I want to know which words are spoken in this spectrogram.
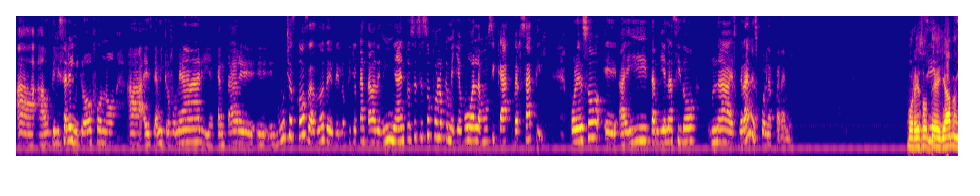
a, utilizar el micrófono, a, este, a microfonear y a cantar eh, eh, eh, muchas cosas, ¿no? De, de, lo que yo cantaba de niña. Entonces eso fue lo que me llevó a la música versátil. Por eso ahí también ha sido una gran escuela para mí. Por eso te llaman...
